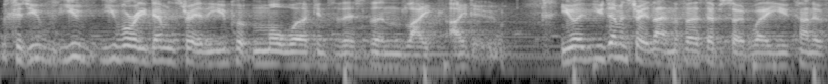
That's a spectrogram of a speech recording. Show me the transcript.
because you've you've you've already demonstrated that you put more work into this than like I do. You you demonstrated that in the first episode where you kind of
